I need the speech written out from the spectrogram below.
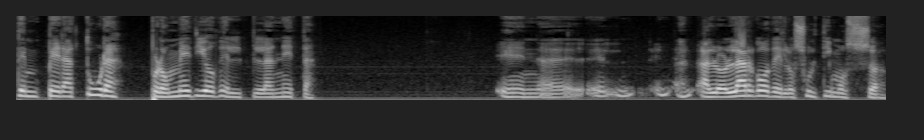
temperatura promedio del planeta eh, a lo largo de los últimos uh,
